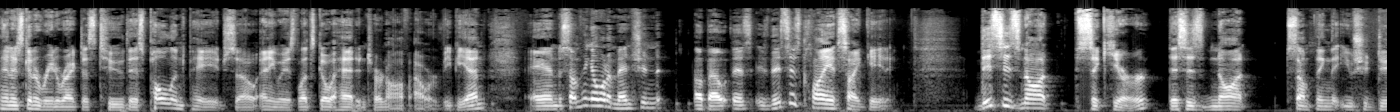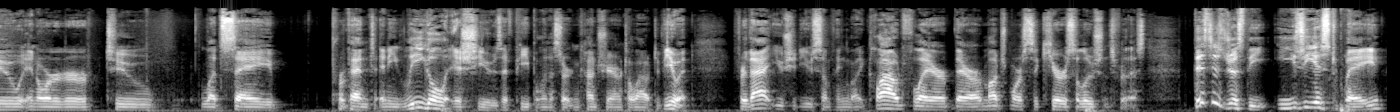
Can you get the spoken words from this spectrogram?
and it's going to redirect us to this Poland page. So, anyways, let's go ahead and turn off our VPN. And something I want to mention about this is this is client-side gating. This is not secure. This is not something that you should do in order to, let's say, prevent any legal issues if people in a certain country aren't allowed to view it. For that, you should use something like Cloudflare. There are much more secure solutions for this. This is just the easiest way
